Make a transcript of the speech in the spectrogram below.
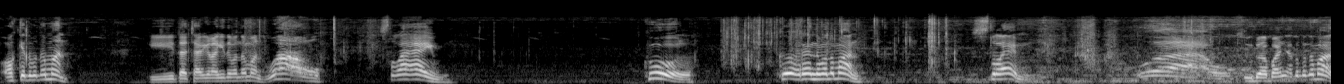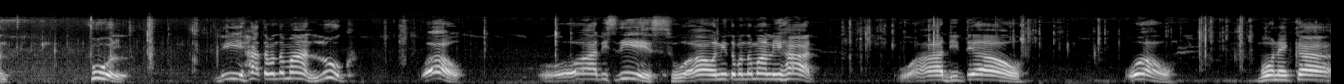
Oke, teman-teman. Kita cari lagi, teman-teman. Wow. Slime. Cool. Keren, teman-teman. Slime. Wow, sudah banyak, teman-teman. Full. Lihat, teman-teman. Look. Wow. What is this? Wow, ini teman-teman lihat. Wadidaw. Wow boneka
